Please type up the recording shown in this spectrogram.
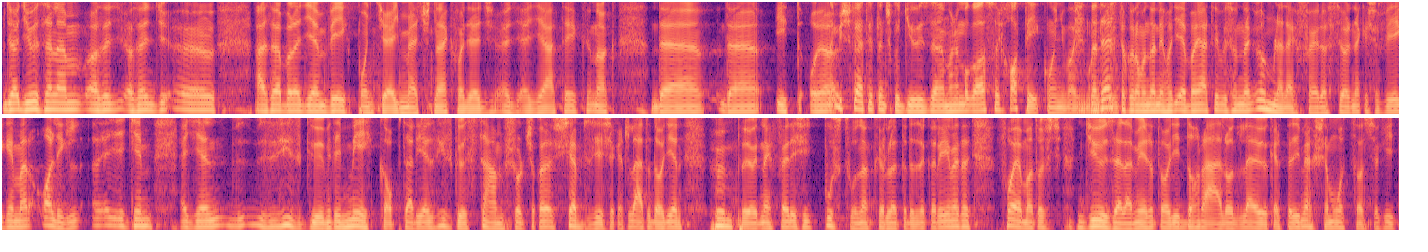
Ugye a győzelem az egy, az egy ö, általában egy ilyen végpontja egy meccsnek, vagy egy, egy, egy játéknak, de, de itt olyan... Nem is feltétlenül csak a győzelem, hanem maga az, hogy hatékony vagy. Na de ezt akarom mondani, hogy ebben a játékban viszont meg ömlenek fel a szörnyek, és a végén már alig egy, egy, ilyen, egy ilyen zizgő, mint egy még kaptál, ilyen zizgő számsor, csak a sebzéseket látod, ahogy ilyen hömpölyögnek fel, és így pusztulnak körülötted ezek a rémek, tehát folyamatos győzelem érzet, ahogy így darálod le őket, pedig meg sem moccan, csak így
